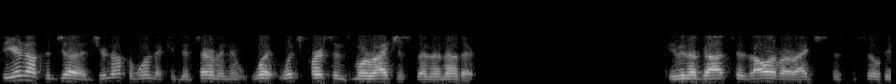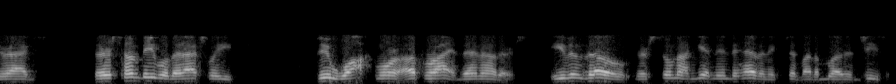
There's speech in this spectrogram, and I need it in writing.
See, you're not the judge. You're not the one that can determine what which person's more righteous than another. Even though God says all of our righteousness is filthy rags, there are some people that actually do walk more upright than others, even though they're still not getting into heaven except by the blood of Jesus.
